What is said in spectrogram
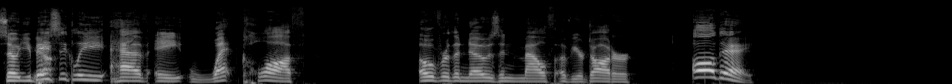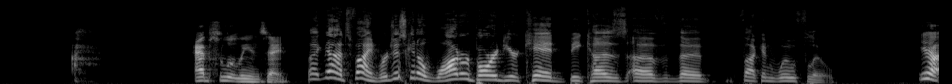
So you Yeah. basically have a wet cloth over the nose and mouth of your daughter all day. Absolutely insane. Like, no, it's fine. We're just gonna waterboard your kid because of the fucking woo flu. Yeah,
